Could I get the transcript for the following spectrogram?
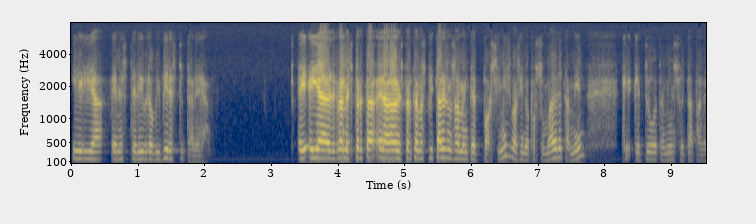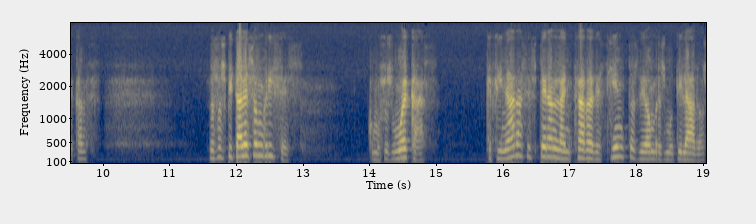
Iria en este libro Vivir es tu tarea. E-, ella era gran experta en hospitales no solamente por sí misma, sino por su madre también, que tuvo también su etapa de cáncer. Los hospitales son grises, como sus muecas, que finadas esperan la entrada de cientos de hombres mutilados,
